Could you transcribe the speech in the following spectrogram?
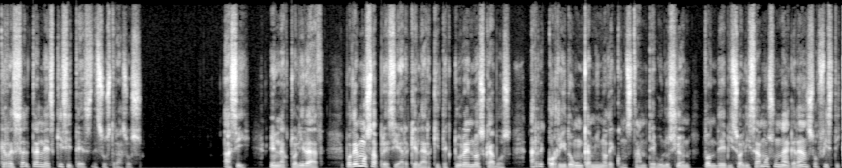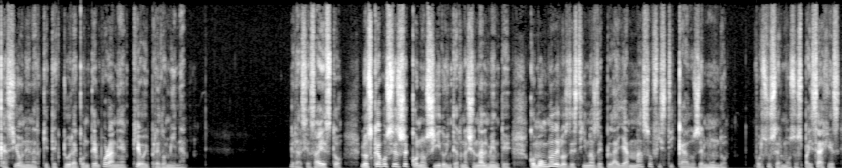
que resaltan la exquisitez de sus trazos. Así, en la actualidad, podemos apreciar que la arquitectura en Los Cabos ha recorrido un camino de constante evolución donde visualizamos una gran sofisticación en arquitectura contemporánea que hoy predomina. Gracias a esto, Los Cabos es reconocido internacionalmente como uno de los destinos de playa más sofisticados del mundo, por sus hermosos paisajes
